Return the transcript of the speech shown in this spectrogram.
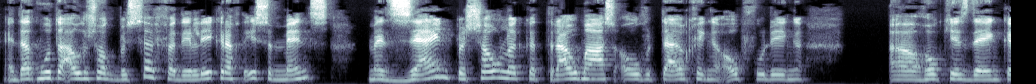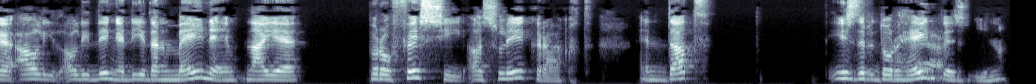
En dat moeten ouders ook beseffen. De leerkracht is een mens met zijn persoonlijke trauma's, overtuigingen, opvoedingen, uh, hokjes denken, al die, al die dingen die je dan meeneemt naar je professie als leerkracht. En dat is er doorheen te zien.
